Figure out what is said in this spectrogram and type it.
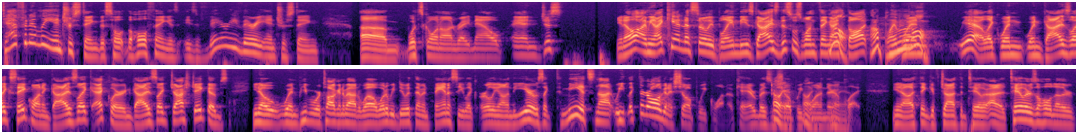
definitely interesting this whole the whole thing is is very very interesting um what's going on right now and just you know i mean i can't necessarily blame these guys this was one thing No, i thought I don't blame him when at all. Yeah like when when guys like Saquon and guys like Ekeler and guys like Josh Jacobs you know when people were talking about well what do we do with them in fantasy like early on in the year it was like to me it's not we like they're all going to show up week 1 okay everybody's going Oh, to show yeah. up week Oh, 1 yeah. and they're Oh, going to play you know i think if Jonathan Taylor i don't know Taylor's a whole nother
